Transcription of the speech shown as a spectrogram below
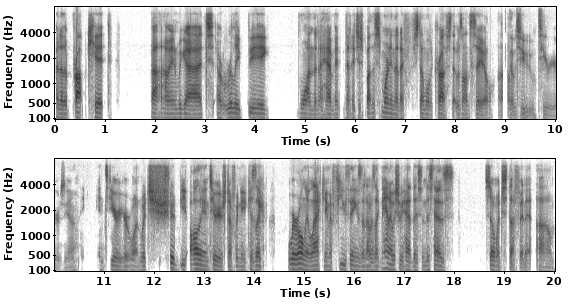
another prop kit, uh, and we got a really big one that I haven't that I just bought this morning that I stumbled across that was on sale. Um, That was the to interiors, yeah. interior one, which should be all the interior stuff we need because like we're only lacking a few things that I was like, man, I wish we had this, and this has so much stuff in it. Um,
